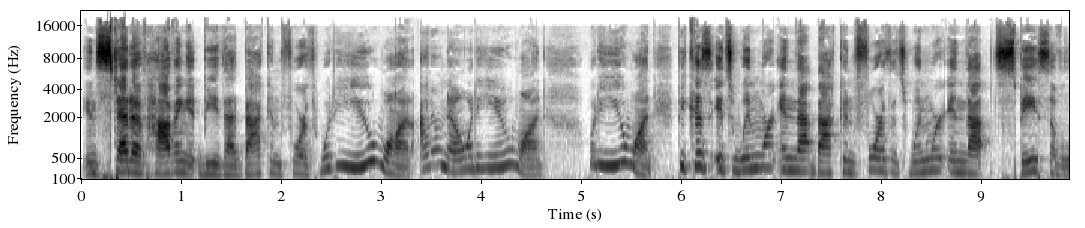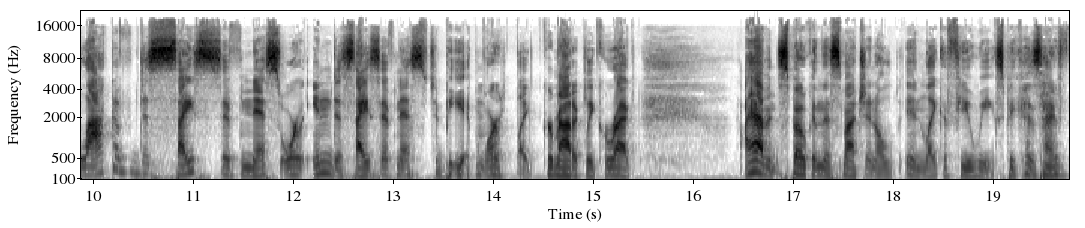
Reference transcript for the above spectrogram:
Instead of having it be that back and forth, what do you want? I don't know. What do you want? What do you want? Because it's when we're in that back and forth, it's when we're in that space of lack of decisiveness or indecisiveness, to be more like grammatically correct. I haven't spoken this much in a, in like a few weeks because I've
